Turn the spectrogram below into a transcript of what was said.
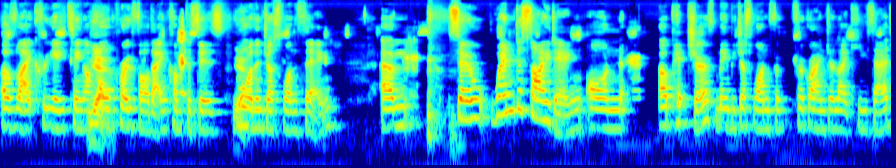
of like creating a Yeah. whole profile that encompasses Yeah. more than just one thing. Um, so when deciding on a picture, maybe just one for, for Grindr, like you said,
